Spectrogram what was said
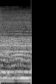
you.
